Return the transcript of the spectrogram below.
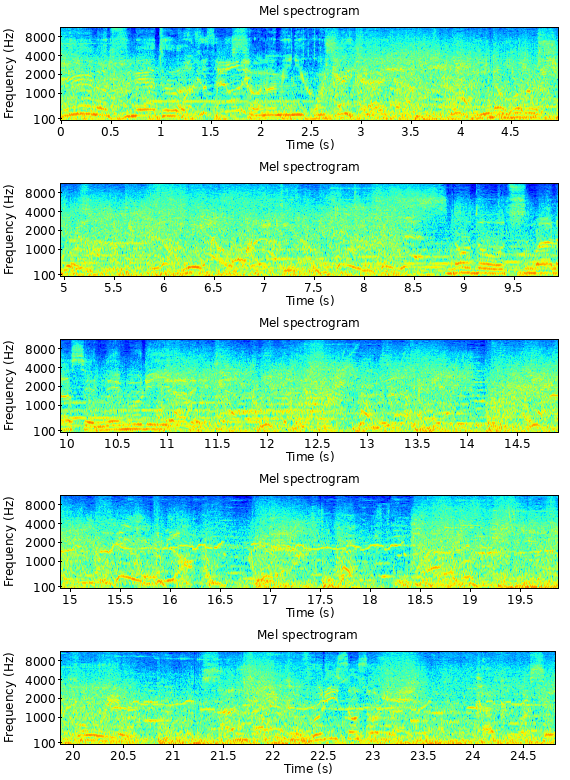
竜の爪痕はその身に欲しいか身の程知らず。平波を変えて。喉を詰まらせ眠りやれ。せよ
